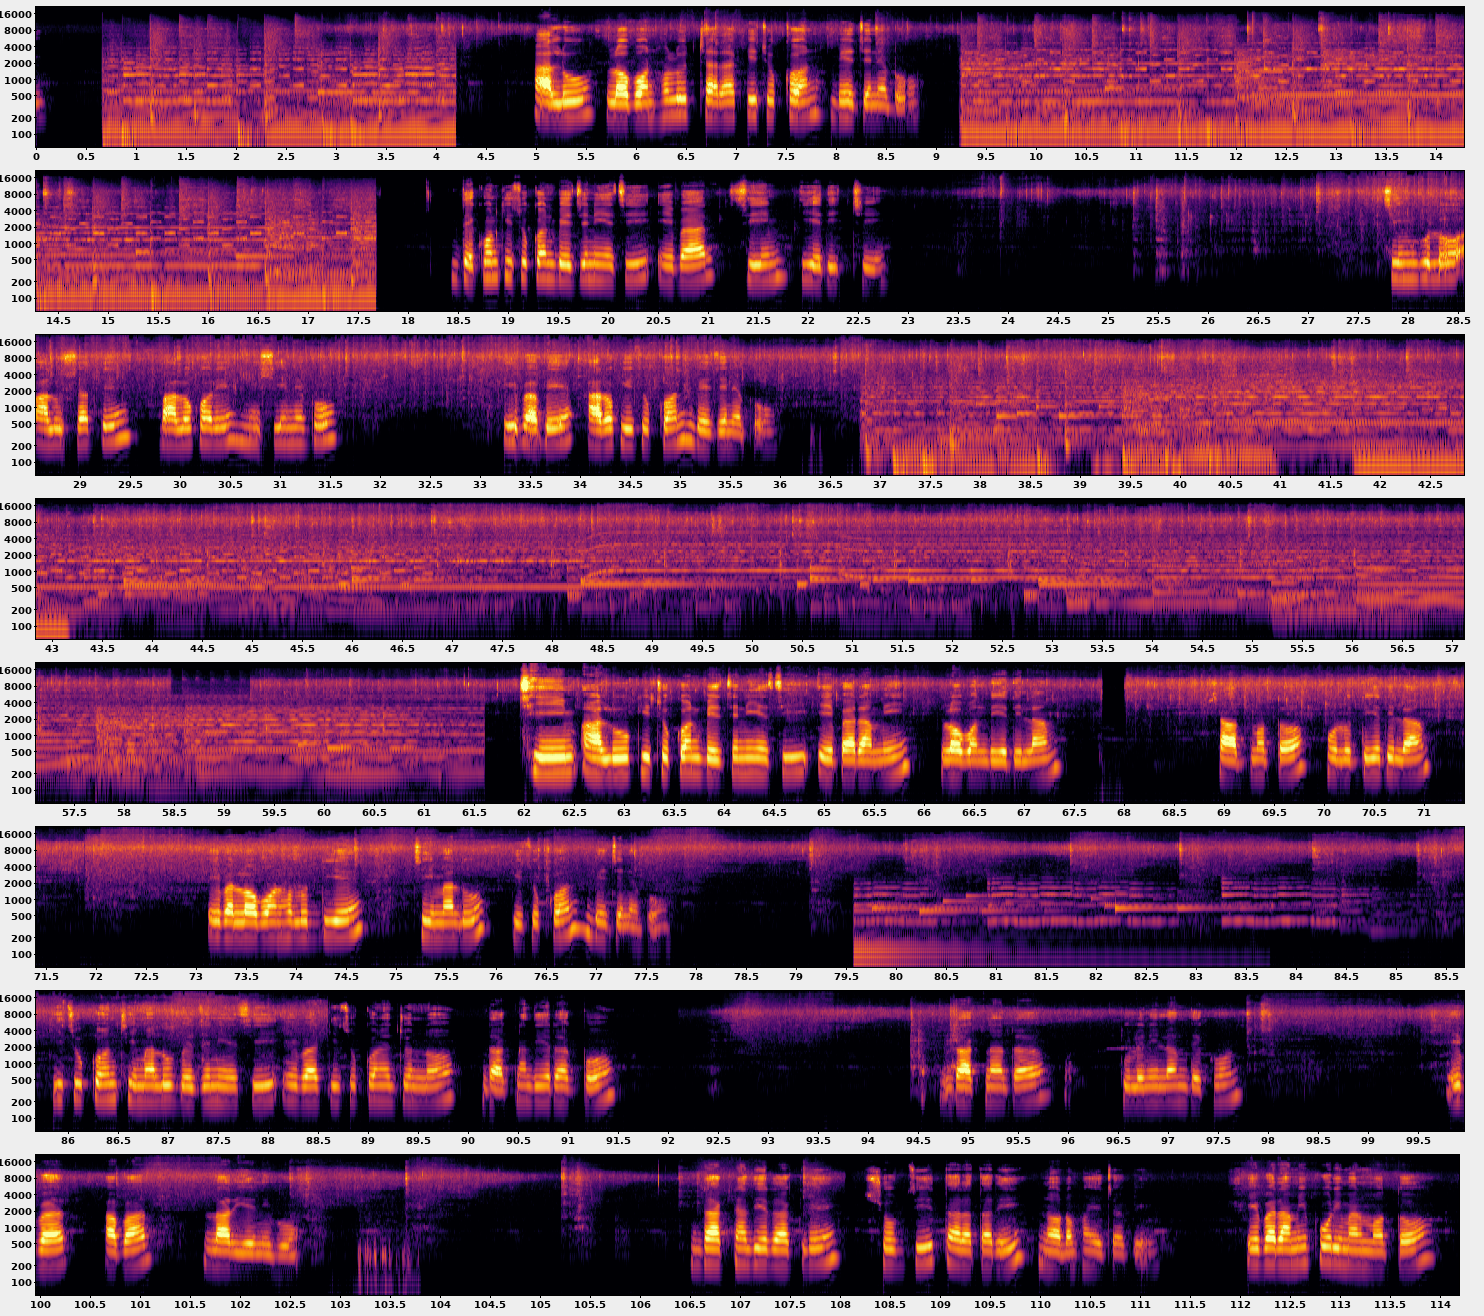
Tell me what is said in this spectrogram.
আলু, লবণ, হলুদ ছাড়া কিছুক্ষণ ভেজে নেব। দেখুন, কিছুক্ষণ বেজে নিয়েছি। এবার সিম দিয়ে দিচ্ছি। সিমগুলো আলুর সাথে ভালো করে মিশিয়ে নেব। এভাবে আরও কিছুক্ষণ ভেজে নেব। ছিম, আলু, কিছুক্ষণ বেজে নিয়েছি। এবার আমি লবণ দিয়ে দিলাম। স্বাদ মতো হলুদ দিয়ে দিলাম। এবার লবণ হলুদ দিয়ে ছিম, আলু কিছুক্ষণ বেজে নেব। কিছুক্ষণ ছিম, আলু বেজে নিয়েছি। এবার কিছুক্ষণের জন্য ঢাকনা দিয়ে রাখব। ঢাকনাটা তুলে নিলাম, দেখুন। এবার আবার লাড়িয়ে নিব। ঢাকনা দিয়ে রাখলে সবজি তাড়াতাড়ি নরম হয়ে যাবে। এবার আমি পরিমাণ মতো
